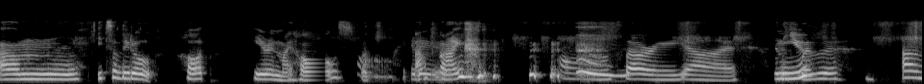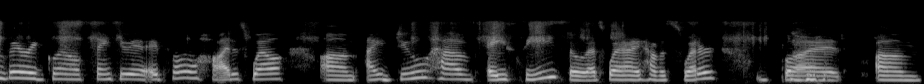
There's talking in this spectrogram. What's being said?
Um, it's a little hot here in my house, but oh, I'm is. fine. oh, sorry. Yeah. And you? De- I'm very well, thank you. It's a little hot as well. Um, I do have AC, so that's why I have a sweater. But um,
